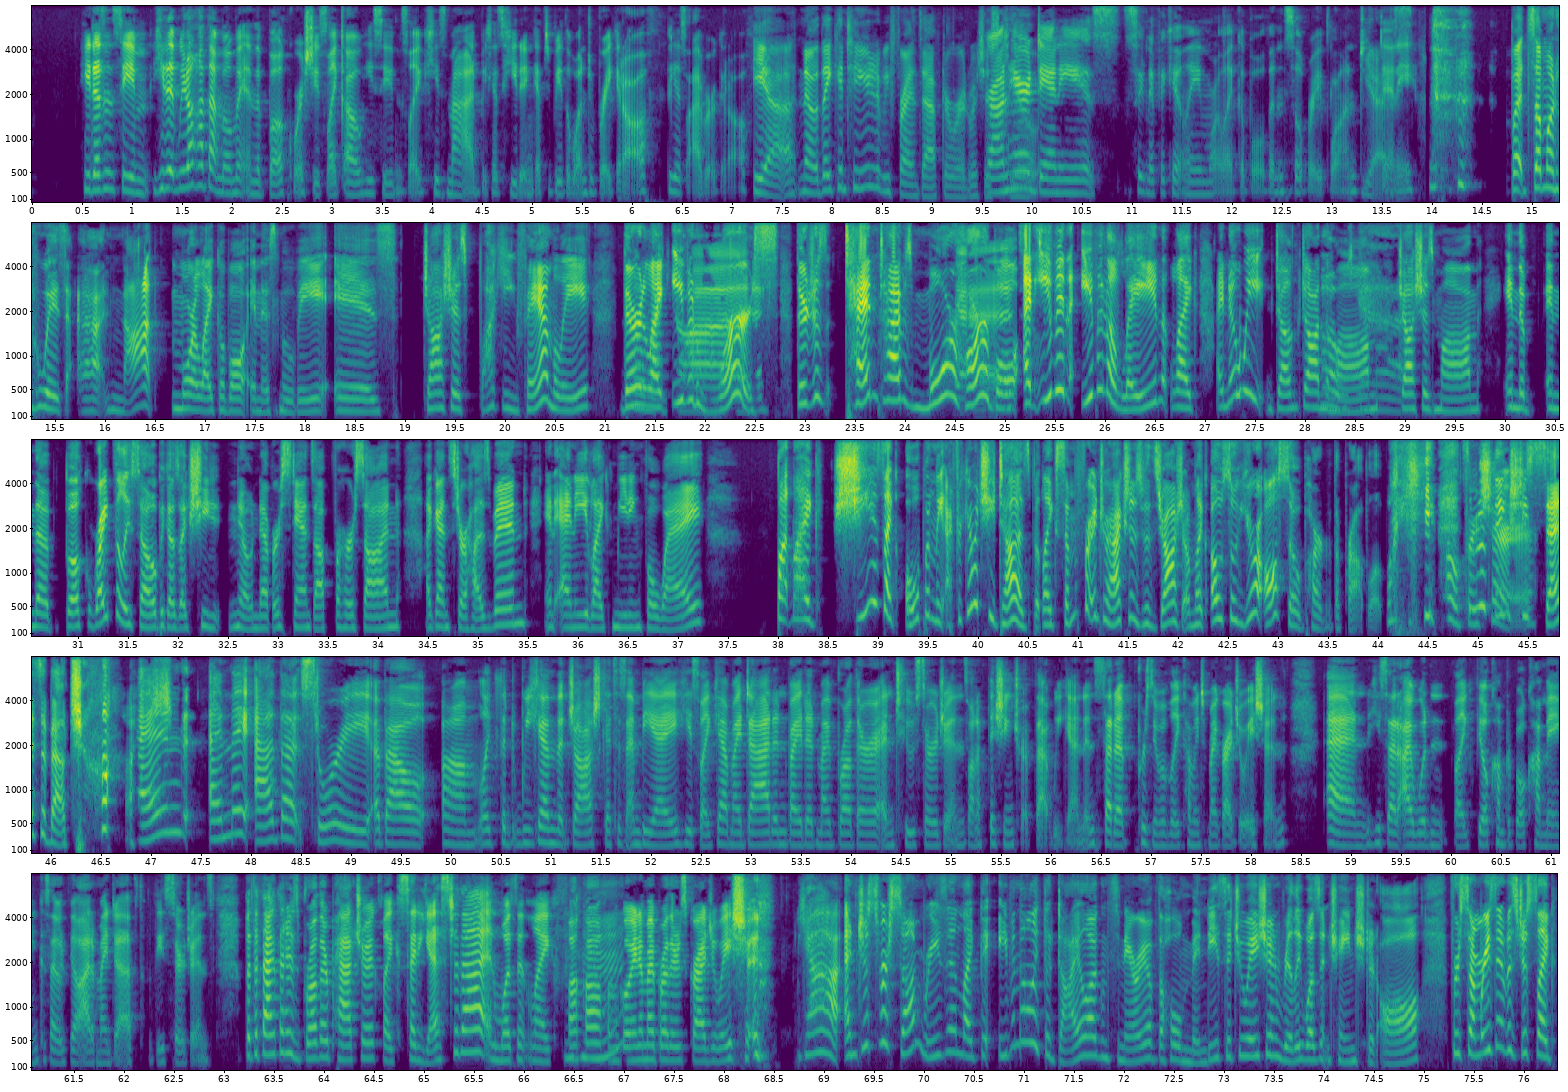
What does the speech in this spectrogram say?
he doesn't seem, he, we don't have that moment in the book where she's like, oh, he seems like he's mad because he didn't get to be the one to break it off because I broke it off. Yeah, no, they continue to be friends afterward, which Brown is hair cute. Danny is significantly more likable than silvery blonde Yes. Danny. But someone who is uh, not more likable in this movie is Josh's fucking family. They're Oh like even worse. They're just 10 times more horrible. And even even Elaine, like I know we dunked on the Oh, mom, yeah. Josh's mom in the in the book, rightfully so because like she, you know, never stands up for her son against her husband in any like meaningful way. But like she is like openly, I forget what she does, but like some of her interactions with Josh, I'm like, oh, so you're also part of the problem. Like Oh, for the things she says about Josh. and and they add that story about um like the weekend that Josh gets his MBA. He's like, yeah, my dad invited my brother and two surgeons on a fishing trip that weekend instead of presumably coming to my graduation. And he said I wouldn't like feel comfortable coming because I would feel out of my depth with these surgeons. But the fact that his brother Patrick like said yes to that and wasn't like, fuck off, I'm Mhm. going to my brother's graduation. Yeah, and just for some reason, like the, even though like the dialogue and scenario of the whole Mindy situation really wasn't changed at all, for some reason it was just like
